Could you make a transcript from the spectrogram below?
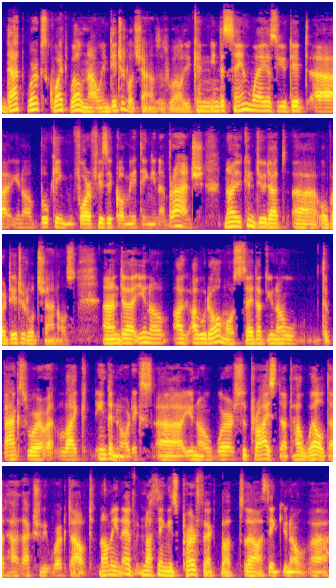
that works quite well now in digital channels as well. You can, in the same way as you did, uh, you know, booking for a physical meeting in a branch. Now you can do that uh, over digital channels. And uh, you know, I, I, would almost say that you know the banks were like in the Nordics, uh, you know, were surprised at how well that had actually worked out. I mean, ev- nothing is perfect, but uh, I think you know, uh,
